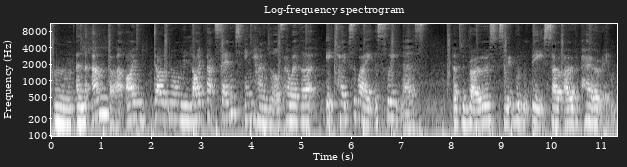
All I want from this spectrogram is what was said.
Mm, and the amber, I don't normally like that scent in candles. However, it takes away the sweetness of the rose so it wouldn't be so overpowering.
